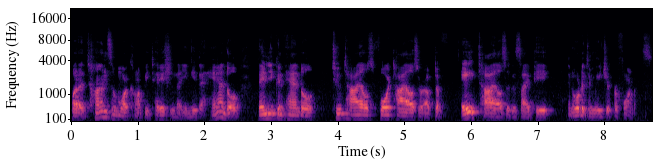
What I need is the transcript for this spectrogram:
but a tons of more computation that you need to handle, then you can handle two tiles, four tiles, or up to eight tiles of this IP in order to meet your performance.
